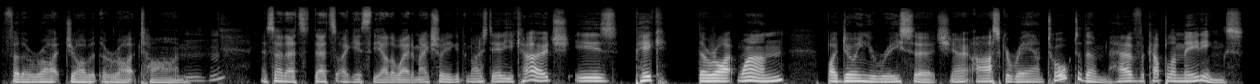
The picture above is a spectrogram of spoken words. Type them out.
for the right job at the right time. hmm And so that's that's I guess the other way to make sure you get the most out of your coach is pick the right one by doing your research. You know, ask around, talk to them, have a couple of meetings.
